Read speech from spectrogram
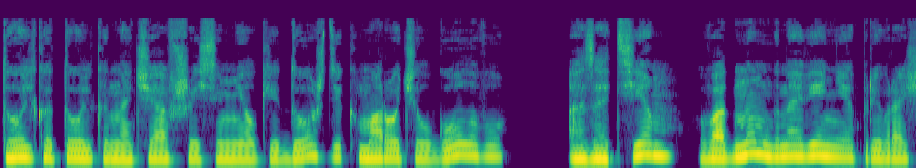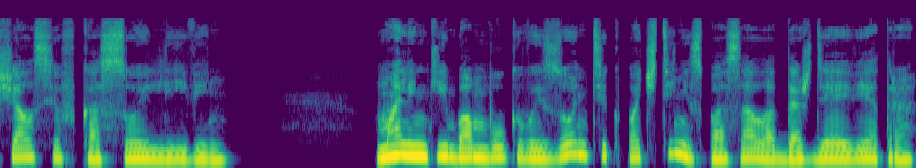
Только-только начавшийся мелкий дождик морочил голову, а затем в одно мгновение превращался в косой ливень. Маленький бамбуковый зонтик почти не спасал от дождя и ветра,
